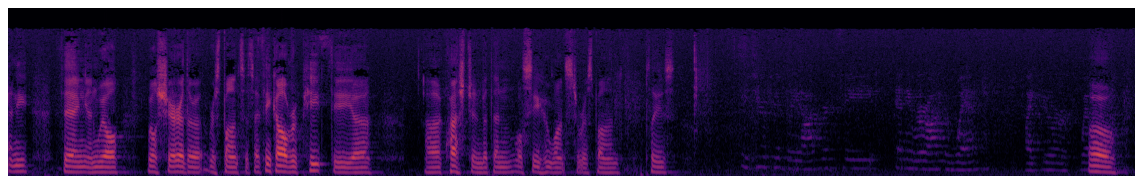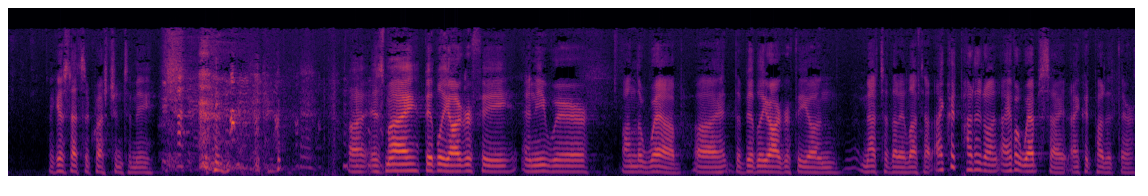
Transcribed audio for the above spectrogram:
anything, and we'll, we'll share the responses. I think I'll repeat the uh, uh question, but then we'll see who wants to respond. Please. Oh, I guess that's a question to me. uh, is my bibliography anywhere on the web? Uh, the bibliography on metta that I left out. I could put it on. I have a website. I could put it there.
